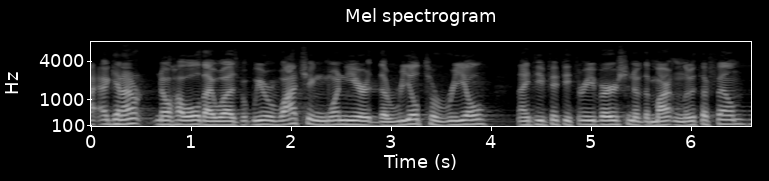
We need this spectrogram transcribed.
again, I don't know how old I was, but we were watching one year the reel to reel 1953 version of the Martin Luther film,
